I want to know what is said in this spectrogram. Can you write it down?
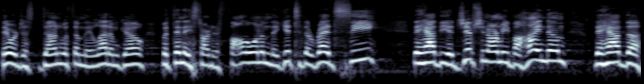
they were just done with them. They let them go. But then they started following them. They get to the Red Sea. They have the Egyptian army behind them. they have the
